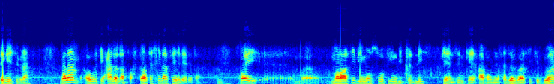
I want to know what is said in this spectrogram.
تجيش تبرا. بلام أوتي على الأصح كانت خلافية ليرتا خوي مراتب موصوفين بالتدليس. كنزن كي حافظ بن حجر باسي كدوا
